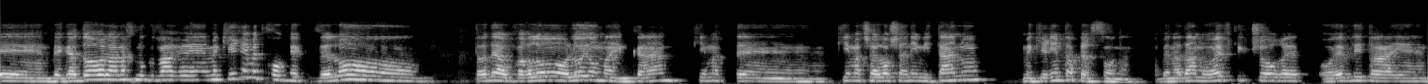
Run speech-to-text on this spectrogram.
אה, בגדול אנחנו כבר אה, מכירים את חוגג, זה לא, אתה יודע, הוא כבר לא, לא יומיים כאן, כמעט, אה, כמעט שלוש שנים איתנו, מכירים את הפרסונה. הבן אדם אוהב תקשורת, אוהב להתראיין.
